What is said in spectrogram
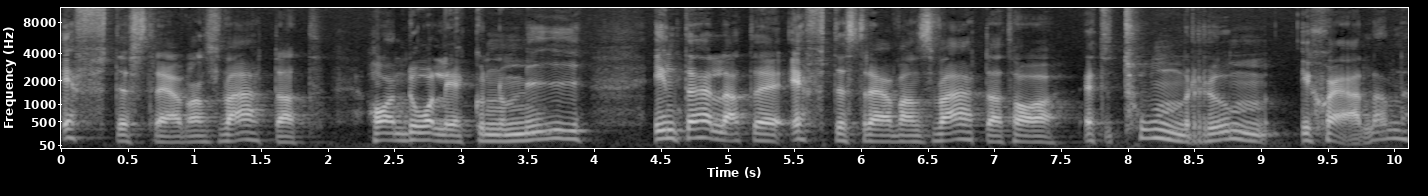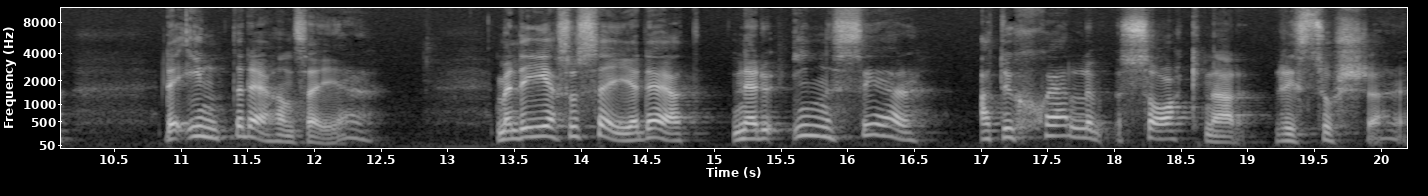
eftersträvansvärt att ha en dålig ekonomi, inte heller att det är eftersträvansvärt att ha ett tomrum i själen. Det är inte det han säger. Men det Jesus säger det är att när du inser att du själv saknar resurser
